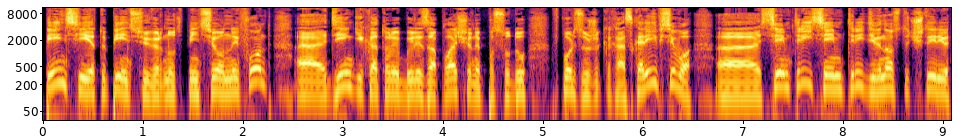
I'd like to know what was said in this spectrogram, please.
пенсии, эту пенсию вернут в пенсионный фонд, э, деньги, которые были заплачены по суду в пользу ЖКХ. Скорее всего, э, 737394 4.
